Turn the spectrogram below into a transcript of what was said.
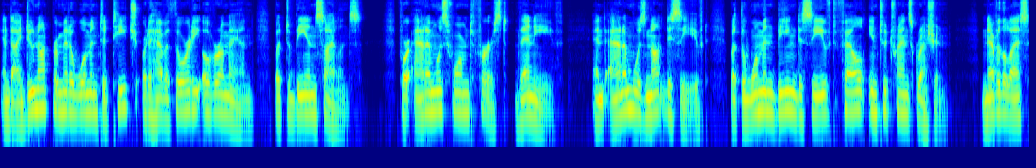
And I do not permit a woman to teach or to have authority over a man, but to be in silence. For Adam was formed first, then Eve. And Adam was not deceived, but the woman being deceived fell into transgression. Nevertheless,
